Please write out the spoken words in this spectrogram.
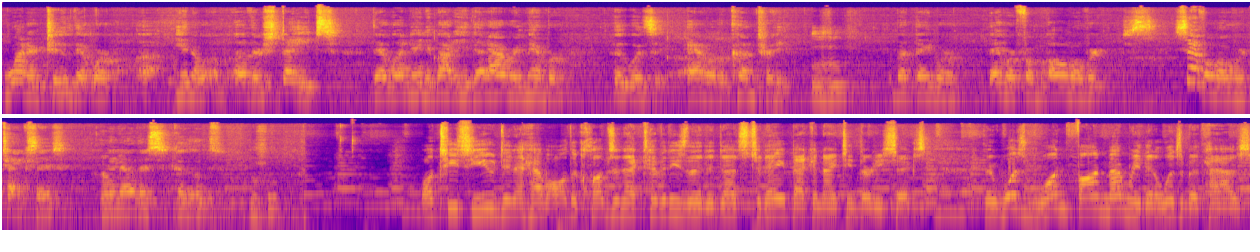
one or two that were, uh, you know, other states. There wasn't anybody that I remember who was out of the country. Mm-hmm. But they were they were from all over, several over Texas and other schools. While TCU didn't have all the clubs and activities that it does today back in 1936, there was one fond memory that Elizabeth has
